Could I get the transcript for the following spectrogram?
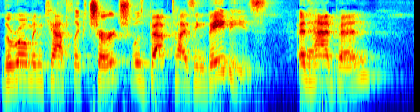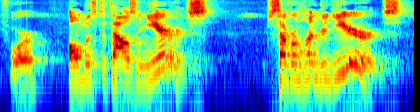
the Roman Catholic Church was baptizing babies and had been for almost a thousand years, several hundred years.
